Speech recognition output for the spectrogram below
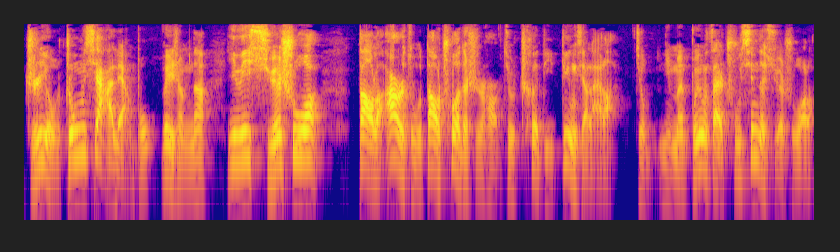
只有中下两部，为什么呢？因为学说到了二祖道绰的时候就彻底定下来了，就你们不用再出新的学说了，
